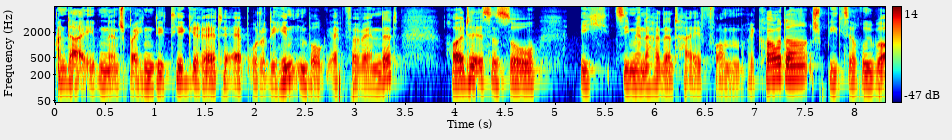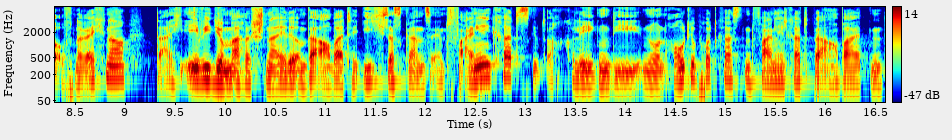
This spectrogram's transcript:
und da eben entsprechend Diktiergeräte-App oder die Hindenburg-App verwendet. Heute ist es so, ich ziehe mir nachher eine Datei vom Recorder, spiele sie rüber auf den Rechner. Da ich E-Video mache, schneide und bearbeite ich das Ganze in Final Cut. Es gibt auch Kollegen, die nur einen Audio-Podcast in Final Cut bearbeiten.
